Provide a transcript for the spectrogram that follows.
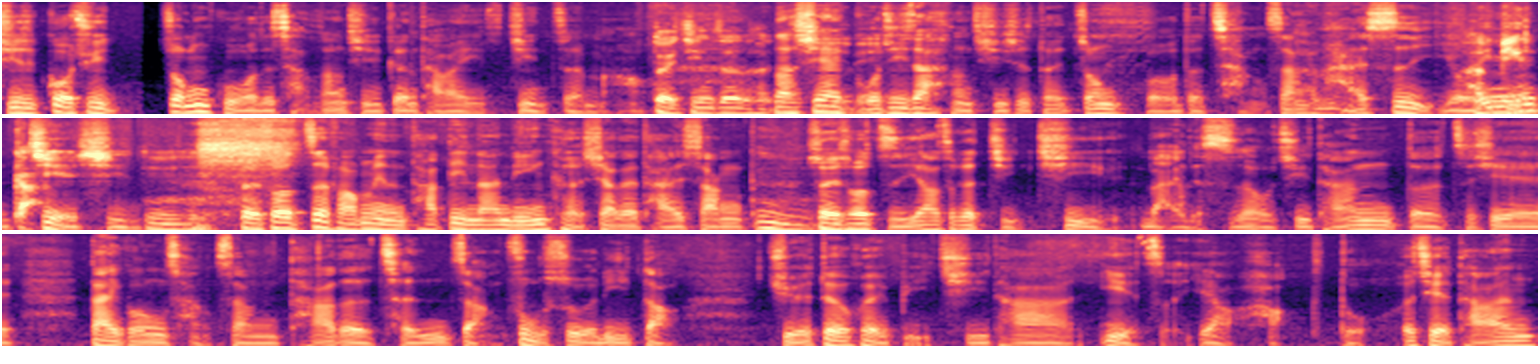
其实过去中国的厂商其实跟台湾也竞争嘛，哈，对，竞争很。那现在国际大厂其实对中国的厂商还是有一点戒心，嗯，所以说这方面他订单宁可下在台商，嗯，所以说只要这个景气来的时候，其实台湾的这些代工厂商，它的成长复苏的力道绝对会比其他业者要好得。多，而且台湾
